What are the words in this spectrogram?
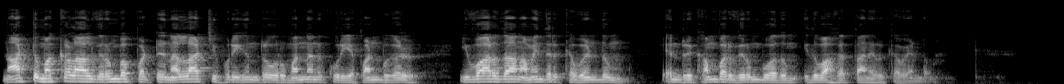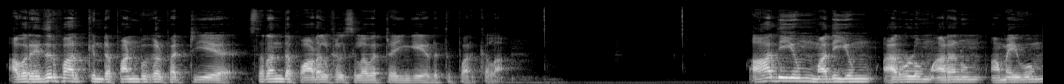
நாட்டு மக்களால் விரும்பப்பட்டு நல்லாட்சி புரிகின்ற ஒரு மன்னனுக்குரிய பண்புகள் இவ்வாறுதான் அமைந்திருக்க வேண்டும் என்று கம்பர் விரும்புவதும் இதுவாகத்தான் இருக்க வேண்டும். அவர் எதிர்பார்க்கின்ற பண்புகள் பற்றிய சிறந்த பாடல்கள் சிலவற்றை இங்கே எடுத்து பார்க்கலாம். ஆதியும் மதியும் அருளும் அரணும் அமைவும்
